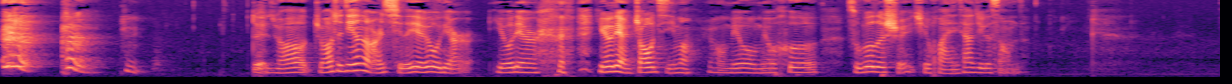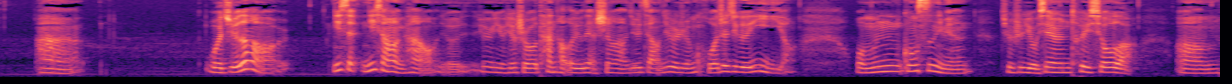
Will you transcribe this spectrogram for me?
对，主要主要是今天早上起的也有点，有点，也 有点着急嘛，然后没有没有喝足够的水去缓一下这个嗓子。啊，我觉得啊，你想你想想看啊，就就是有些时候探讨的有点深啊，就讲就是人活着这个意义啊。我们公司里面就是有些人退休了，嗯，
